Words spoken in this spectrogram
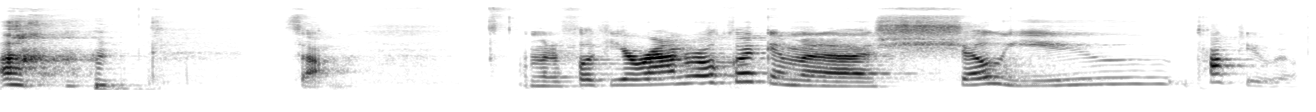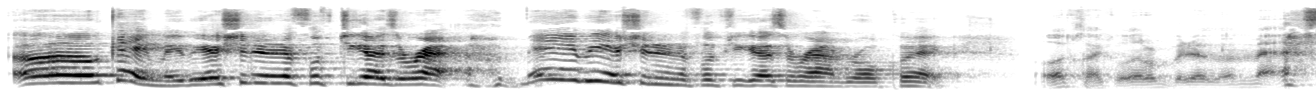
Um, so, I'm gonna flip you around real quick. I'm gonna show you, talk to you real. Okay, maybe I shouldn't have flipped you guys around. Maybe I shouldn't have flipped you guys around real quick. It looks like a little bit of a mess.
